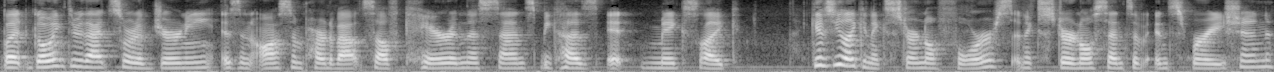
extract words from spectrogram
But going through that sort of journey is an awesome part about self care in this sense because it makes like gives you like an external force, an external sense of inspiration.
